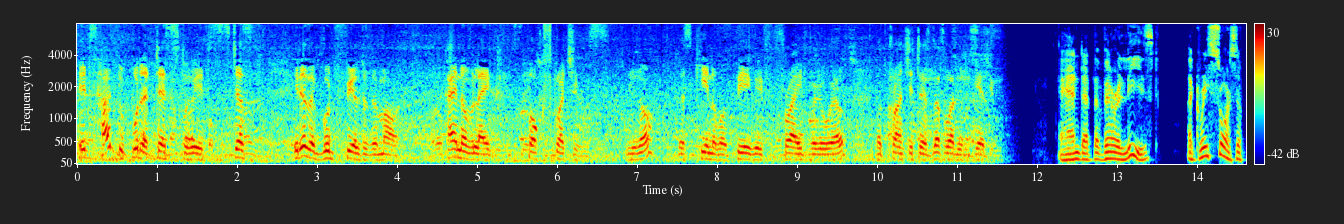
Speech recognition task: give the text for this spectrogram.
It's hard to put a taste to it. It's just, it has a good feel to the mouth. Kind of like pork scratchings, you know? The skin of a pig if fried very well. The crunchy taste, that's what it gets. And at the very least, a great source of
